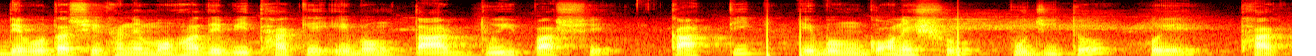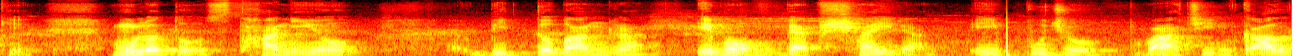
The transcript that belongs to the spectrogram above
দেবতা সেখানে মহাদেবী থাকে এবং তার দুই পাশে কার্তিক এবং গণেশও পূজিত হয়ে থাকে। মূলত স্থানীয় বিত্তবানরা এবং ব্যবসায়ীরা এই পুজো প্রাচীনকাল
